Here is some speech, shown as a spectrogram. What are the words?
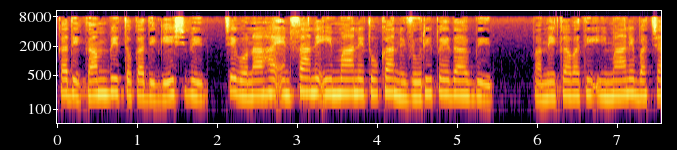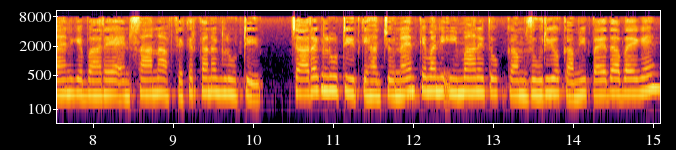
کدی کم بید تو کدی گیش بید چے گناہ انسان ایمان تو کا نزوری پیدا بید پمی کا وتی ایمان بچائن کے بارے انسانا فکر کنگ لوٹید چارک لوٹید کہ ہن چونین کے منی ایمان تو کمزوری و کمی پیدا بے گئن۔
